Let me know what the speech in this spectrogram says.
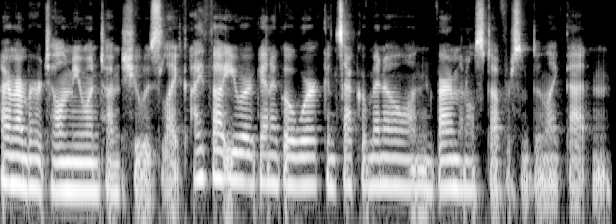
I remember her telling me one time she was like, I thought you were going to go work in Sacramento on environmental stuff or something like that. And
